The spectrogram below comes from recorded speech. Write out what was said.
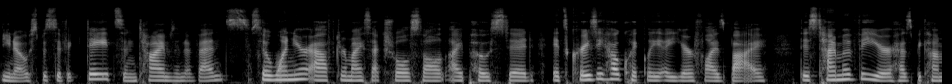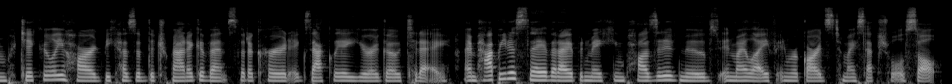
you know, specific dates and times and events. So, one year after my sexual assault, I posted, It's crazy how quickly a year flies by. This time of the year has become particularly hard because of the traumatic events that occurred exactly a year ago today. I'm happy to say that I have been making positive moves in my life in regards to my sexual assault.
